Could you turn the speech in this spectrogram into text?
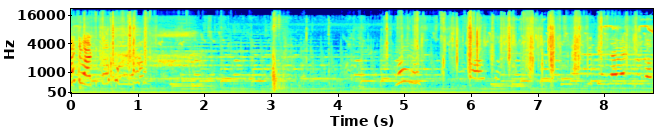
అటు పట్టుకోపోరా కింద పెట్టుకుందాం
